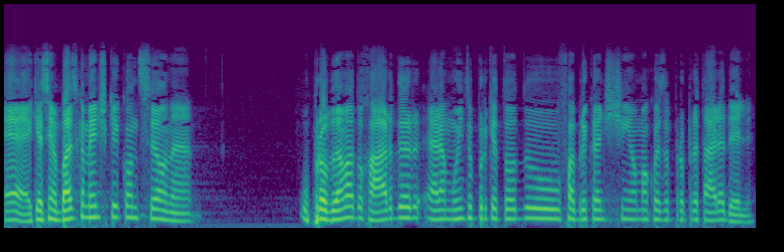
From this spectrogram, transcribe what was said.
É, é que assim, basicamente o que aconteceu, né? O problema do hardware era muito porque todo fabricante tinha uma coisa proprietária dele.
